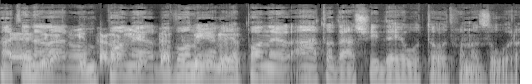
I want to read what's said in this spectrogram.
Hát én elárulom, panelbe van olyan, hogy a panel átadási ideje óta ott van az óra.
